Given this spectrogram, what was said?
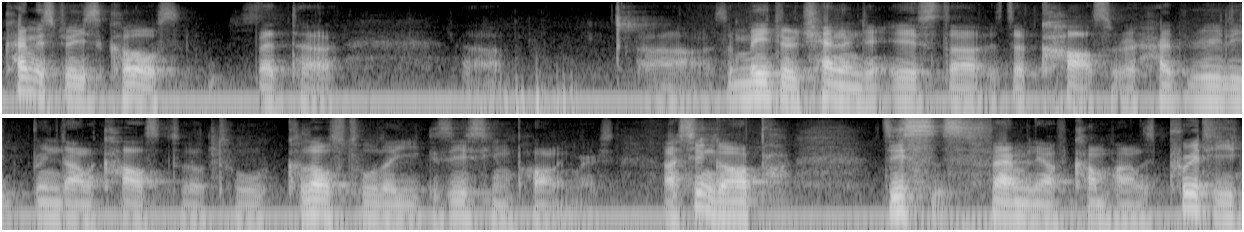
chemistry is close, but uh, uh, the major challenge is the, the cost, right? How to really bring down the cost to, to close to the existing polymers. I think our, this family of compounds is pretty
